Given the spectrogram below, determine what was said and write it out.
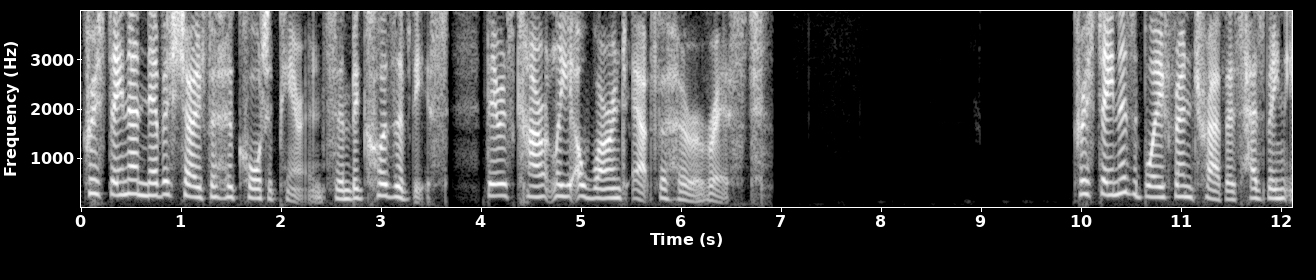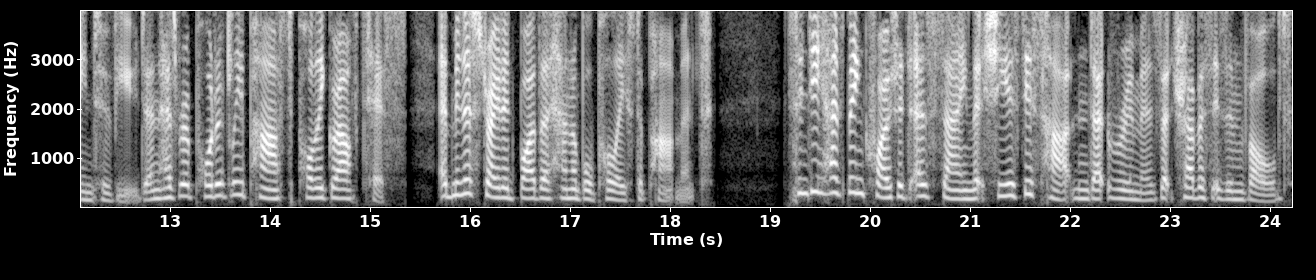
Christina never showed for her court appearance, and because of this, there is currently a warrant out for her arrest. Christina's boyfriend Travis has been interviewed and has reportedly passed polygraph tests administered by the Hannibal Police Department. Cindy has been quoted as saying that she is disheartened at rumours that Travis is involved,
